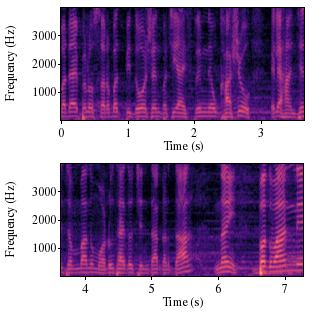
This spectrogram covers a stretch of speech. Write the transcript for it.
બધાએ પેલો શરબત પીધો હશે ને પછી આઈસ્ક્રીમ ને એવું ખાશું, એટલે સાંજે જમવાનું મોડું થાય તો ચિંતા કરતા નહીં. ભગવાનને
